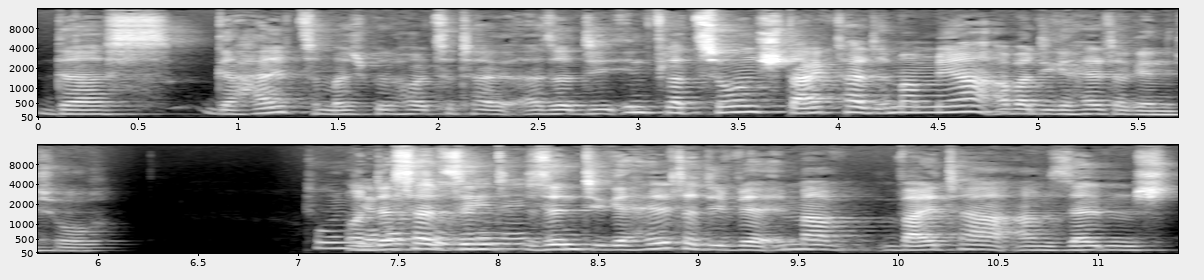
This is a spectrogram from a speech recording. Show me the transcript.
dass Gehalt zum Beispiel heutzutage, also die Inflation steigt halt immer mehr, aber die Gehälter gehen nicht hoch. Tun Und aber deshalb sind, wenig. sind die Gehälter, die wir immer weiter am selben St-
